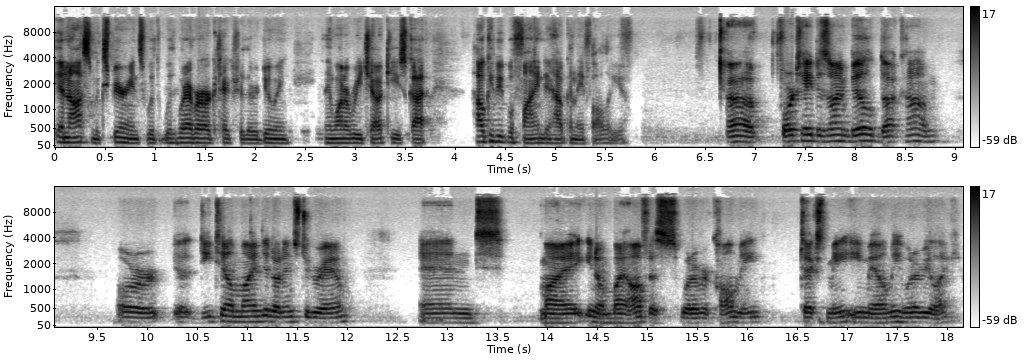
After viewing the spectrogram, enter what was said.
an awesome experience with with whatever architecture they're doing, and they want to reach out to you, Scott. How can people find and how can they follow you? Uh, ForteDesignBuild.com or uh, Detail Minded on Instagram, and my you know my office. Whatever, call me, text me, email me, whatever you like.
